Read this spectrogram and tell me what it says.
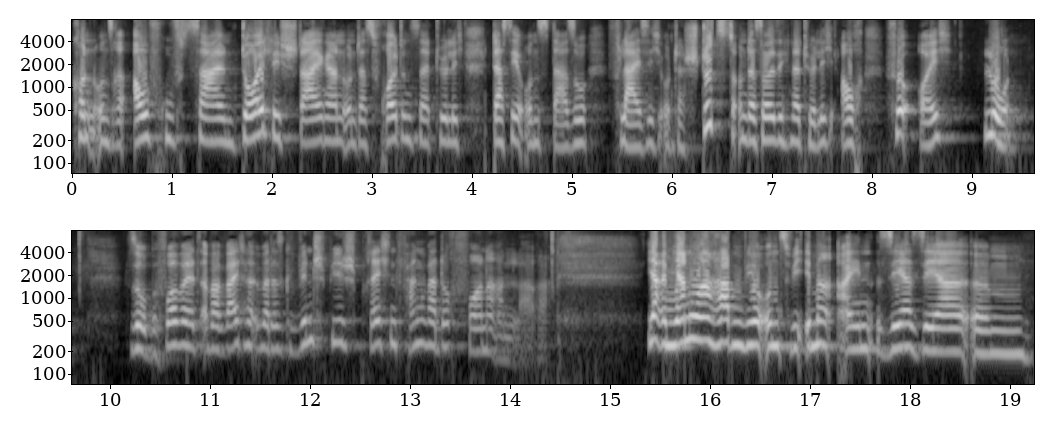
konnten unsere Aufrufszahlen deutlich steigern und das freut uns natürlich, dass ihr uns da so fleißig unterstützt und das soll sich natürlich auch für euch lohnen. So, bevor wir jetzt aber weiter über das Gewinnspiel sprechen, fangen wir doch vorne an, Lara. Ja, im Januar haben wir uns wie immer ein sehr, sehr ähm,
